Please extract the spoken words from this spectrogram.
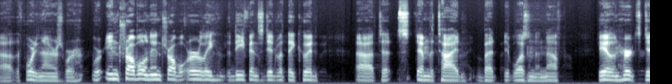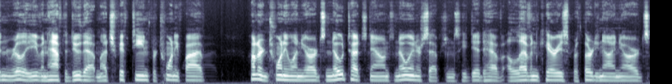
uh, the 49ers were, were in trouble and in trouble early. The defense did what they could uh, to stem the tide, but it wasn't enough. Jalen Hurts didn't really even have to do that much 15 for 25, 121 yards, no touchdowns, no interceptions. He did have 11 carries for 39 yards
